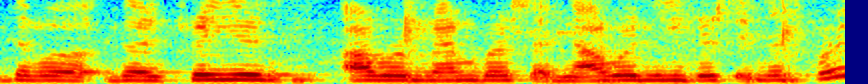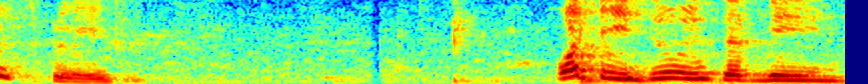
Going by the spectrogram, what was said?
the, the trade our members and our leaders in the first place. What they do is that they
